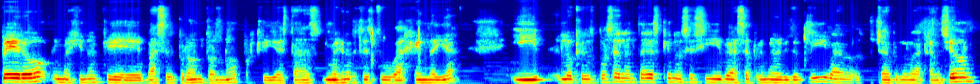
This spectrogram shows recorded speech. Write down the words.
pero imagino que va a ser pronto, ¿no? Porque ya estás, imagino que tienes tu agenda ya. Y lo que nos puedes adelantar es que no sé si va a ser primero el videoclip, va a escuchar primero la canción,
